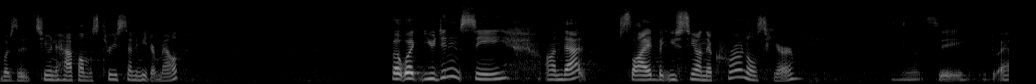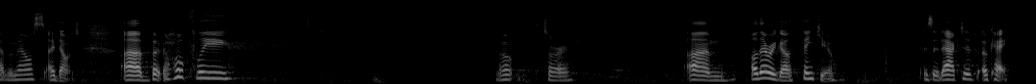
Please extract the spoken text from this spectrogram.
was it two and a half, almost three centimeter mouth. But what you didn't see on that slide, but you see on the coronals here, let's see, do I have a mouse? I don't. Uh, but hopefully, oh, sorry. Um, oh, there we go, thank you. Is it active? Okay.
